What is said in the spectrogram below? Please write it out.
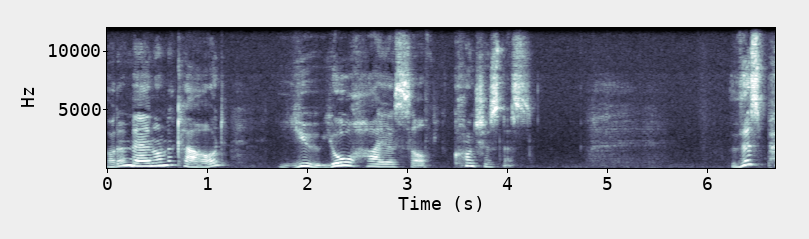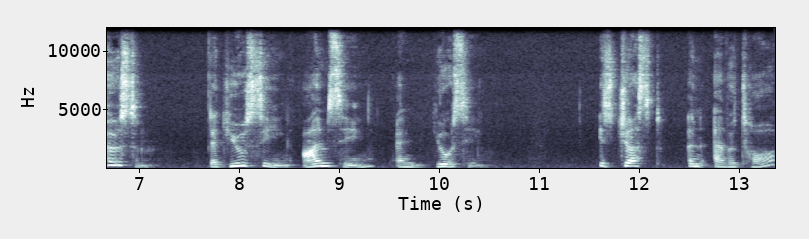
not a man on a cloud, you, your higher self, consciousness. This person that you're seeing, I'm seeing, and you're seeing is just an avatar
